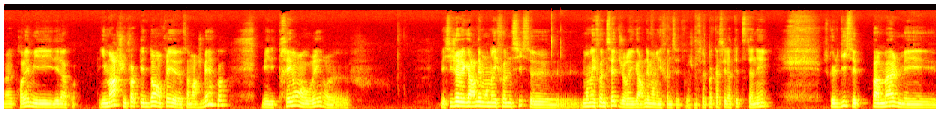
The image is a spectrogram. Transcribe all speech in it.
le problème, il, est là, quoi. Il marche, une fois que tu es dedans, après, euh, ça marche bien, quoi. Mais il est très long à ouvrir. Euh. Mais si j'avais gardé mon iPhone 6, euh, mon iPhone 7, j'aurais gardé mon iPhone 7, quoi. Je me serais pas cassé la tête cette année. Parce que le 10, c'est pas mal, mais.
